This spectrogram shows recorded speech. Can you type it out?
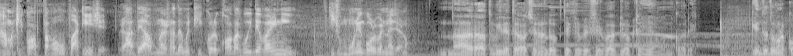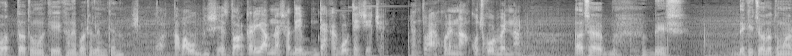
আমাকে কর্তা বাবু পাঠিয়েছে। রাতে আপনার সাথে আমি ঠিক করে কথা কইতে পারিনি। কিছু মনে করবেন না যেন। না রাত বিরেতে অচেনা লোক দেখে বেশিরভাগ লোকটাই এমন করে। কিন্তু তোমার কর্তা তোমাকে এখানে পাঠালেন কেন? কর্তাবাবু বিশেষ দরকারই আপনার সাথে দেখা করতে চেয়েছেন। দয়া করে নাকচ করবেন না। আচ্ছা বেশ। দেখি চলো তোমার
